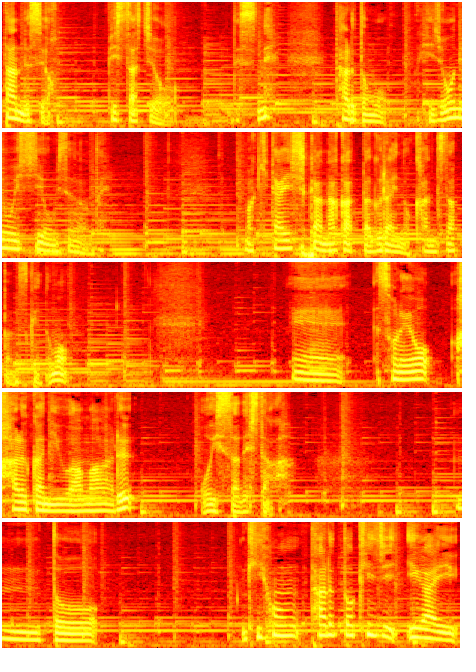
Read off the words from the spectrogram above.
たんですよ。ピスタチオですね。タルトも非常に美味しいお店なので。まあ期待しかなかったぐらいの感じだったんですけれども。えー、それをはるかに上回る美味しさでした。うんと基本タルト生地以外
